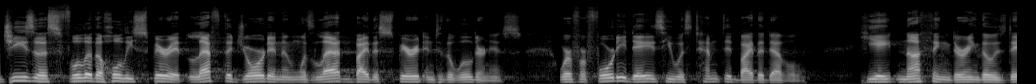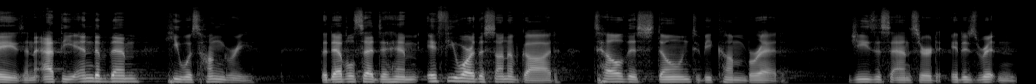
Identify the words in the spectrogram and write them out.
Jesus, full of the Holy Spirit, left the Jordan and was led by the Spirit into the wilderness, where for 40 days he was tempted by the devil. He ate nothing during those days, and at the end of them, he was hungry. The devil said to him, If you are the Son of God, tell this stone to become bread. Jesus answered, It is written,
